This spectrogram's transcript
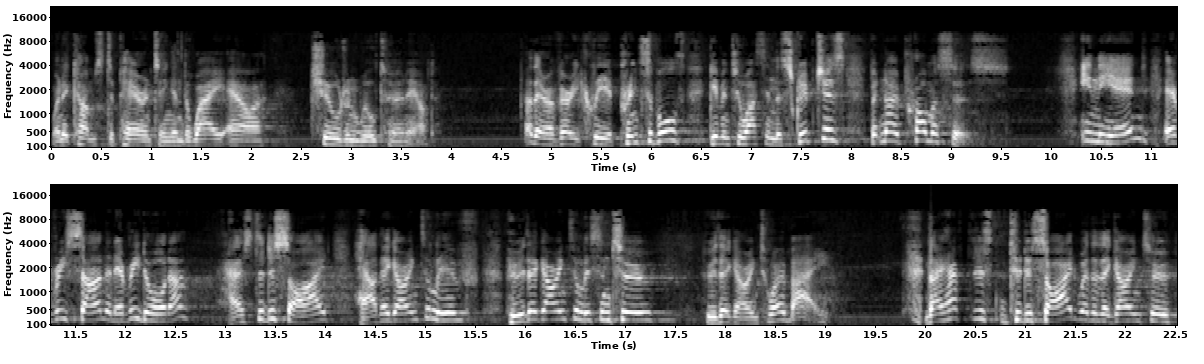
when it comes to parenting and the way our children will turn out. There are very clear principles given to us in the scriptures, but no promises. In the end, every son and every daughter has to decide how they're going to live, who they're going to listen to, who they're going to obey. They have to, to decide whether they're going to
